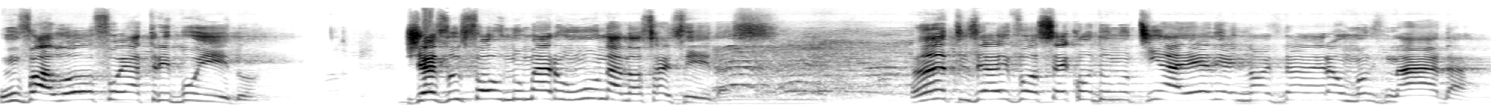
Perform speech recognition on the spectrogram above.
Um valor foi atribuído. Jesus foi o número um nas nossas vidas. Antes eu e você, quando não tinha ele, nós não éramos nada.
